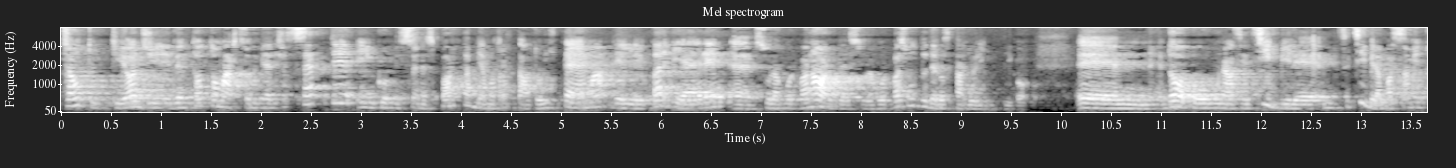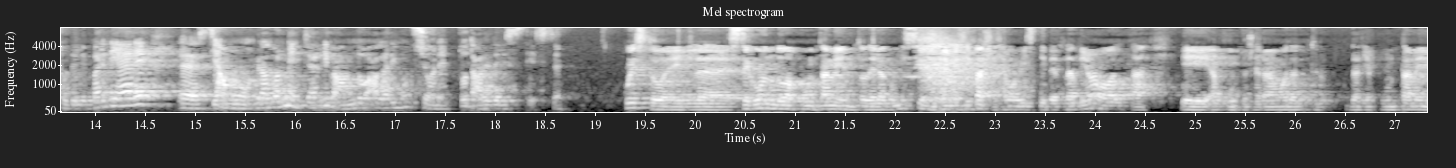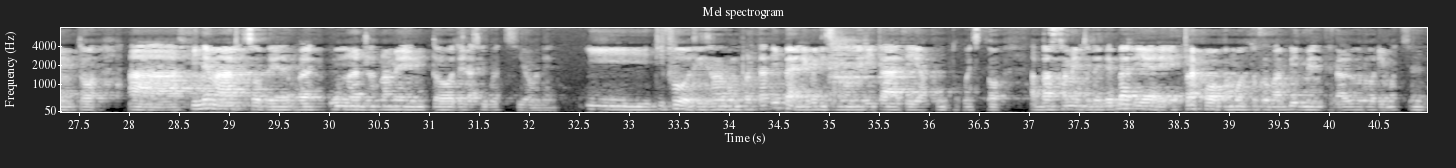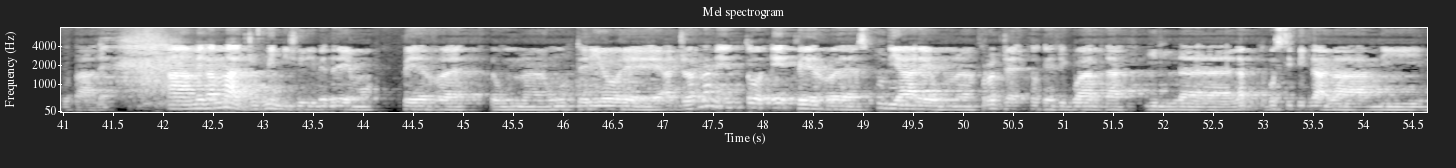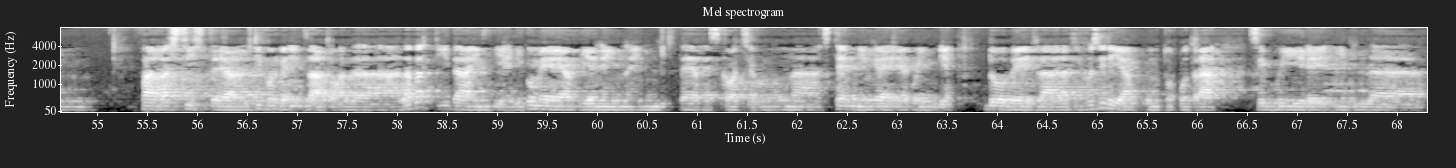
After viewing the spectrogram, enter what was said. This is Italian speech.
Ciao a tutti, oggi 28 marzo 2017 in Commissione Sport abbiamo trattato il tema delle barriere eh, sulla curva nord e sulla curva sud dello Stadio Olimpico. Eh, dopo sensibile, un sensibile abbassamento delle barriere eh, stiamo gradualmente arrivando alla rimozione totale delle stesse. Questo è il secondo appuntamento della Commissione, tre mesi fa ci siamo visti per la prima volta e appunto ci eravamo dati appuntamento a fine marzo per un aggiornamento della situazione. I tifosi si sono comportati bene, quindi siamo meritati appunto questo abbassamento delle barriere e tra poco molto probabilmente la loro rimozione totale. A metà maggio quindi ci rivedremo per un, un, ulteriore aggiornamento e per studiare un progetto che riguarda il, la possibilità la, di far assistere al tifo organizzato alla, alla, partita in piedi, come avviene in, in, Inghilterra e Scozia con una standing area, quindi dove la, la tifoseria appunto potrà seguire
